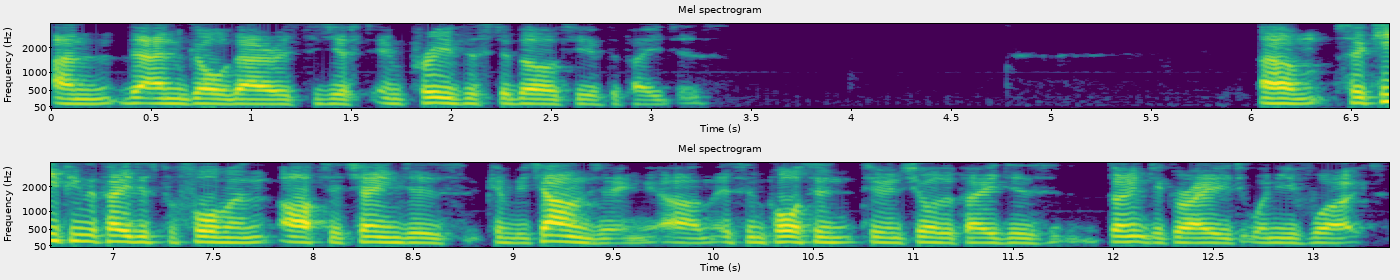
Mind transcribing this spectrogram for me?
And the end goal there is to just improve the stability of the pages. Um, so keeping the pages performant after changes can be challenging. Um, it's important to ensure the pages don't degrade when you've worked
